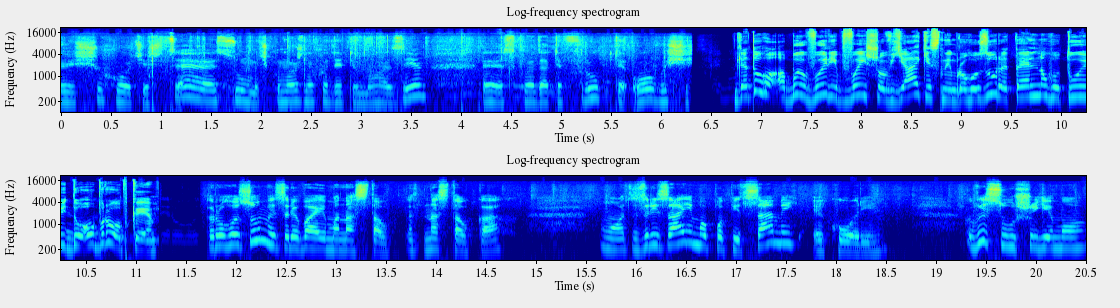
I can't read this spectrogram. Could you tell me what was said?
е, що хочеш. Це сумочка, можна ходити в магазин, е, складати фрукти, овочі. Для того, аби виріб вийшов якісним, рогозу ретельно готують до обробки. Рогозу ми зриваємо на, став, на ставках, от, зрізаємо попід самий корінь, висушуємо,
